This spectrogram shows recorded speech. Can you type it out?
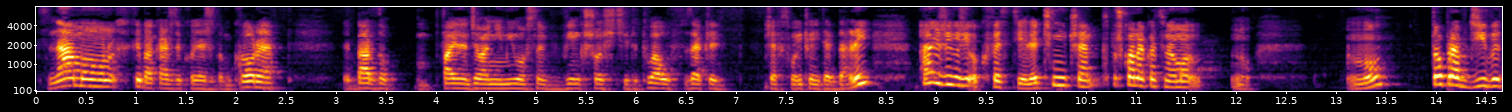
Cynamon, chyba każdy kojarzy tą korę. Bardzo fajne działanie miłosne w większości rytuałów, zaklęciach słoiczych i tak dalej. A jeżeli chodzi o kwestie lecznicze, to przeszkolona cynamon, no, no, to prawdziwy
